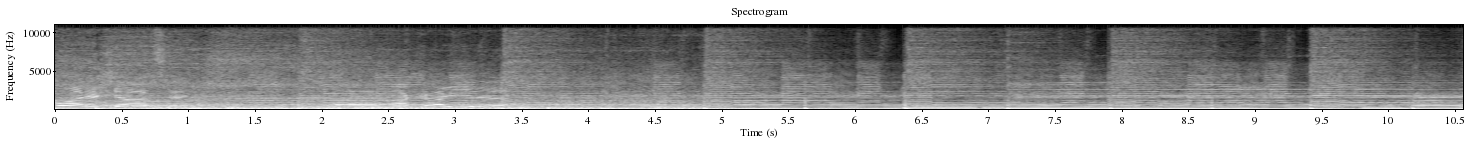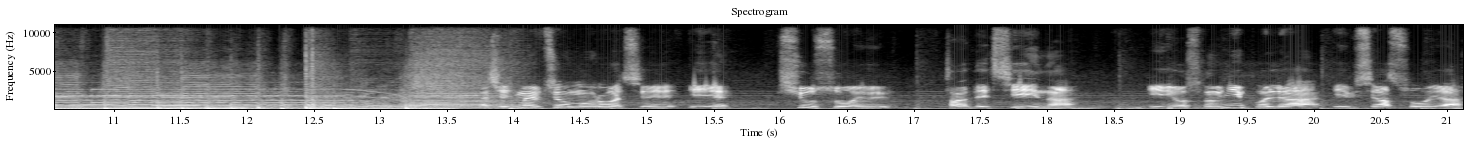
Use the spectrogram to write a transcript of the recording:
Паряться це. Значить, ми в цьому році і всю сою традиційна, і основні поля, і вся соя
